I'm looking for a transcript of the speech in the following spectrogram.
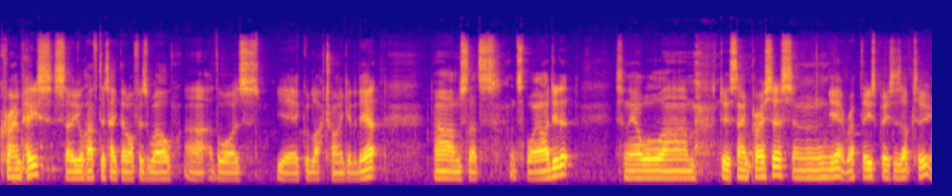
chrome piece so you'll have to take that off as well uh, otherwise yeah good luck trying to get it out. Um, so that's that's the way I did it. So now we'll um, do the same process and yeah wrap these pieces up too.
